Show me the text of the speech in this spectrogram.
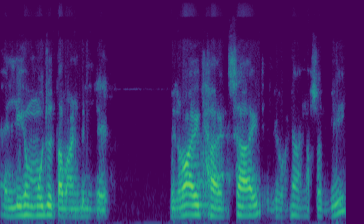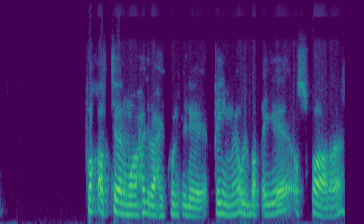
اللي هو موجود طبعا بال بال right hand side اللي هو هنا نقصد به فقط term واحد راح يكون له قيمة والبقية أصفارة.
